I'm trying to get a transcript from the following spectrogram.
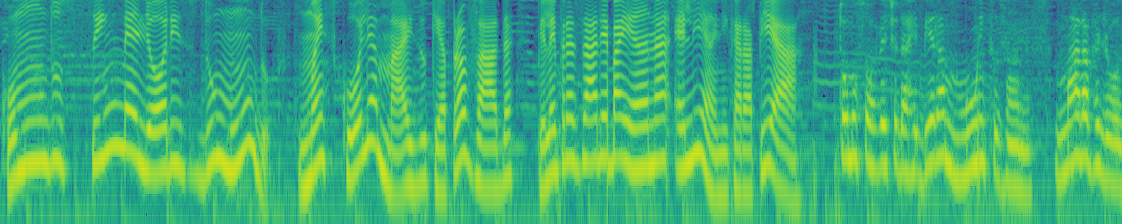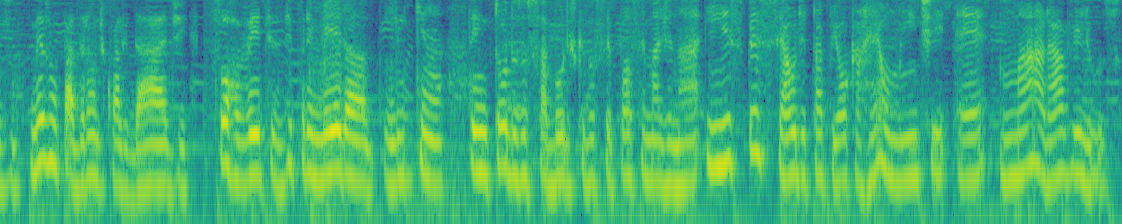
como um dos 100 melhores do mundo uma escolha mais do que aprovada pela empresária baiana Eliane Carapiá. Tomo sorvete da Ribeira há muitos anos. Maravilhoso. Mesmo padrão de qualidade, sorvetes de primeira linha, tem todos os sabores que você possa imaginar. Em especial de tapioca, realmente é maravilhoso.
